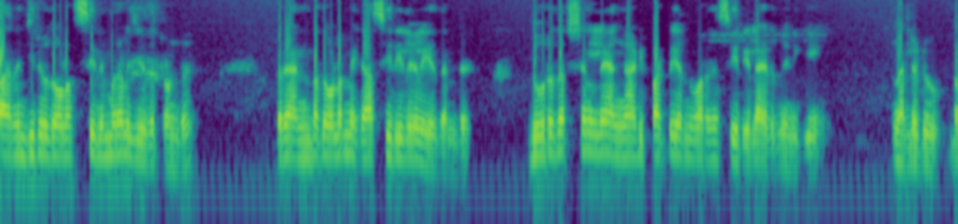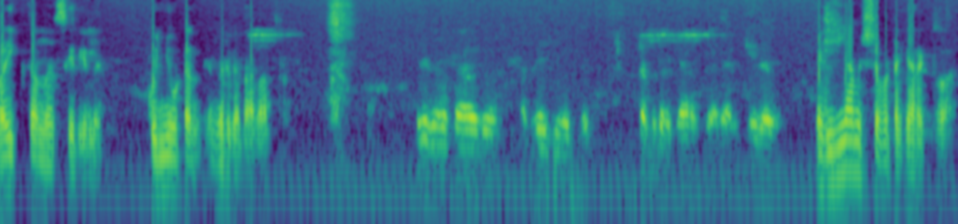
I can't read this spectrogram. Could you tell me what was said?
പതിനഞ്ച് ഇരുപതോളം സിനിമകൾ ചെയ്തിട്ടുണ്ട്. ഒരു അൻപതോളം മെഗാ സീരിയലുകൾ ചെയ്തിട്ടുണ്ട്. ദൂരദർശനിലെ അങ്ങാടിപ്പാട്ട് എന്ന് പറഞ്ഞ സീരിയലായിരുന്നു എനിക്ക് നല്ലൊരു ബ്രേക്ക് തന്ന സീരിയൽ കുഞ്ഞൂട്ടൻ എന്നൊരു കഥാപാത്രം. എല്ലാം ഇഷ്ടപ്പെട്ട ക്യാരക്ടറാണ്.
